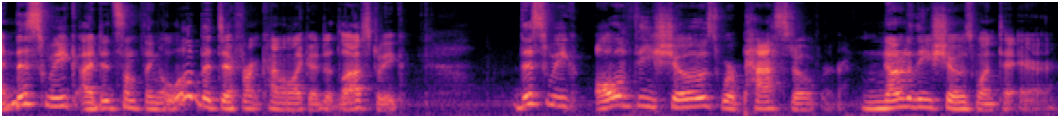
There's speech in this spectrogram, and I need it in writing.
And this week I did something a little bit different, kind of like I did last week. This week, all of these shows were passed over. None of these shows went to air.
